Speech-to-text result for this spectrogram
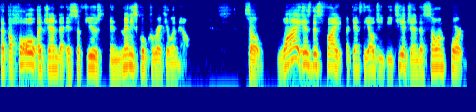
that the whole agenda is suffused in many school curricula now. So why is this fight against the LGBT agenda so important?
